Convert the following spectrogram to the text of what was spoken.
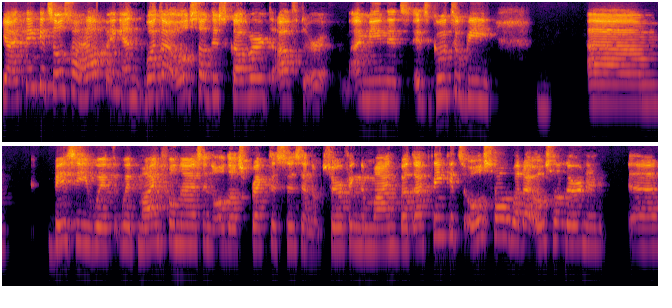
Yeah, I think it's also helping. And what I also discovered after, I mean, it's it's good to be um, busy with with mindfulness and all those practices and observing the mind. But I think it's also what I also learned. Uh,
